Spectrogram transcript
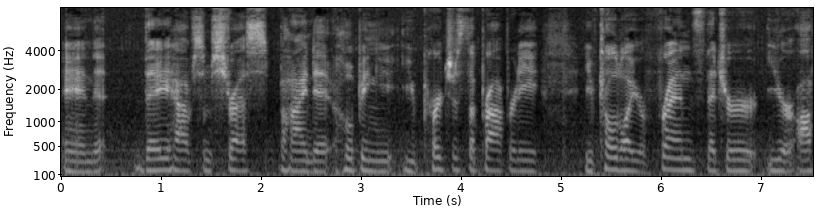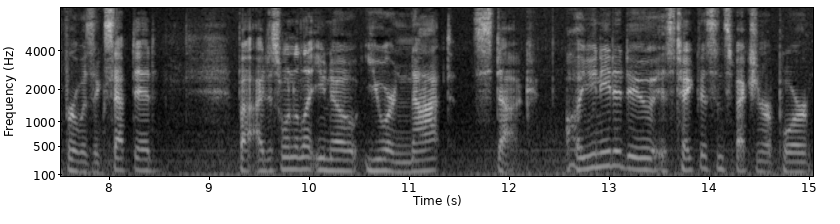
and they have some stress behind it, hoping you, you purchase the property. You've told all your friends that your your offer was accepted. But I just want to let you know you are not stuck. All you need to do is take this inspection report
